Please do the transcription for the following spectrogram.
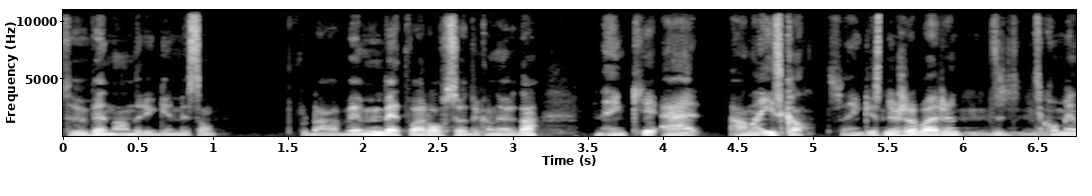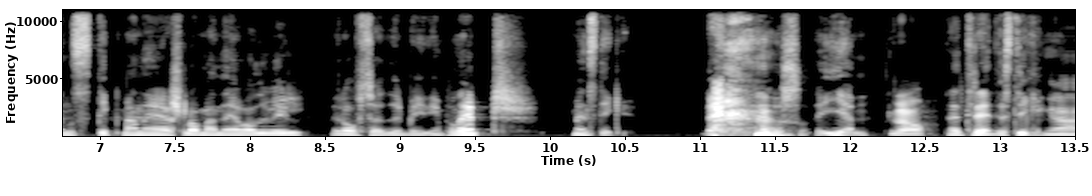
Så vende han ryggen, liksom. For da, hvem vet hva Rolf Søder kan gjøre da? Men Henki er, han er iskald. Så Henki snur seg bare rundt. Kom igjen, stikk meg ned, slå meg ned, hva du vil. Rolf Søder blir imponert, men stikker. så, igjen. Ja. Det er tredje stikkinga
